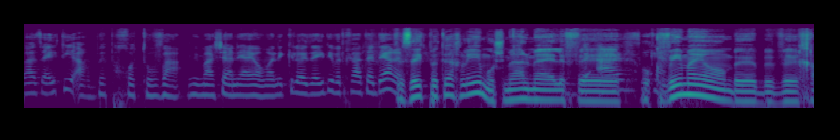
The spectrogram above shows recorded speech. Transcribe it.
ואז הייתי הרבה פחות טובה ממה שאני היום. אני כאילו, אז הייתי בתחילת הדרך. וזה התפתח לאימוש, מעל 100 אלף אה, כן. עוקבים היום, ו-50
